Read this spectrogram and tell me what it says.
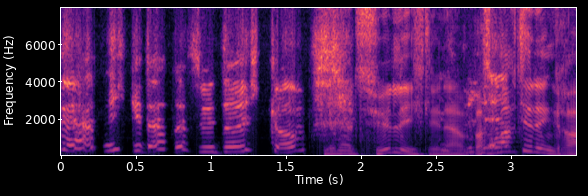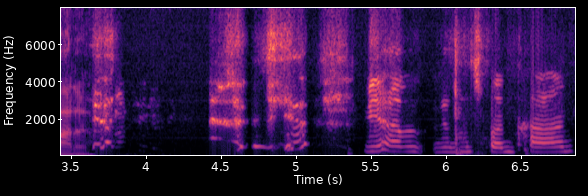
Der hat nicht gedacht, dass wir durchkommen. Ja, natürlich, Lena. Was macht ihr denn gerade? Wir, wir, haben, wir sind spontan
